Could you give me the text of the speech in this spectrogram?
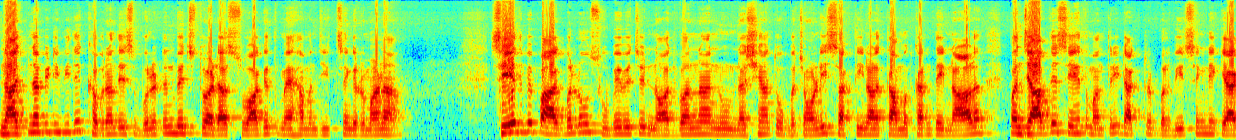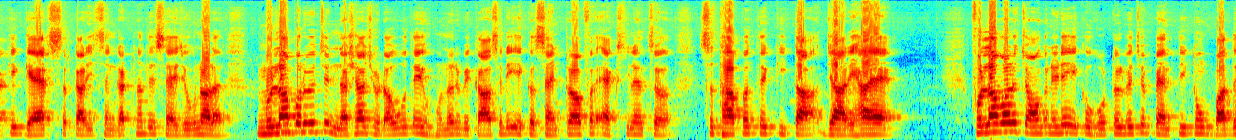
ਨਾਜਨਾਬੀ ਟੀਵੀ ਦੇ ਖਬਰਾਂ ਦੇ ਇਸ ਬੁਲੇਟਿਨ ਵਿੱਚ ਤੁਹਾਡਾ ਸਵਾਗਤ, ਮੈਂ ਹਮਨਜੀਤ ਸਿੰਘ ਰਮਾਣਾ। ਸਿਹਤ ਵਿਭਾਗ ਵੱਲੋਂ ਸੂਬੇ ਵਿੱਚ ਨੌਜਵਾਨਾਂ ਨੂੰ ਨਸ਼ਿਆਂ ਤੋਂ ਬਚਾਉਣ ਲਈ ਸਖਤੀ ਨਾਲ ਕੰਮ ਕਰਨ ਦੇ ਨਾਲ ਪੰਜਾਬ ਦੇ ਸਿਹਤ ਮੰਤਰੀ ਡਾਕਟਰ ਬਲਬੀਰ ਸਿੰਘ ਨੇ ਕਿਹਾ ਕਿ ਗੈਰ ਸਰਕਾਰੀ ਸੰਗਠਨਾਂ ਦੇ ਸਹਿਯੋਗ ਨਾਲ ਮੁੱਲਾਂਪੁਰ ਵਿੱਚ ਨਸ਼ਾ ਛੁਡਾਊ ਅਤੇ ਹੁਨਰ ਵਿਕਾਸ ਲਈ ਇੱਕ ਸੈਂਟਰ ਆਫ ਐਕਸੀਲੈਂਸ ਸਥਾਪਿਤ ਕੀਤਾ ਜਾ ਰਿਹਾ ਹੈ। ਫੁੱਲਾਂਵਾਲ ਚੌਂਕ ਨੇੜੇ ਇੱਕ ਹੋਟਲ ਵਿੱਚ 35 ਤੋਂ ਵੱਧ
